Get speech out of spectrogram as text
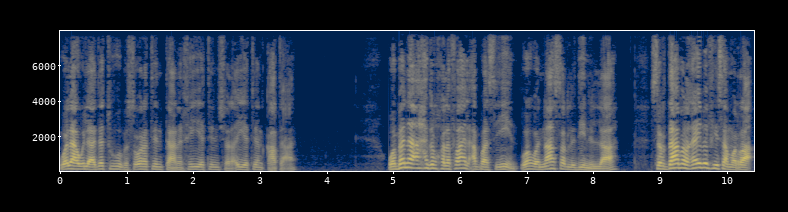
ولا ولادته بصورة تاريخية شرعية قاطعة. وبنى أحد الخلفاء العباسيين وهو الناصر لدين الله سرداب الغيبة في سامراء.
